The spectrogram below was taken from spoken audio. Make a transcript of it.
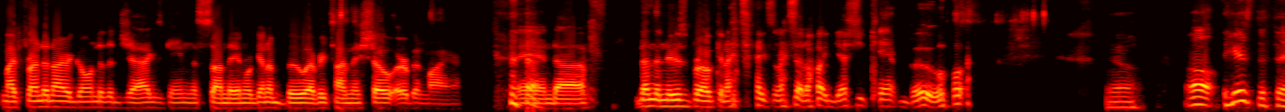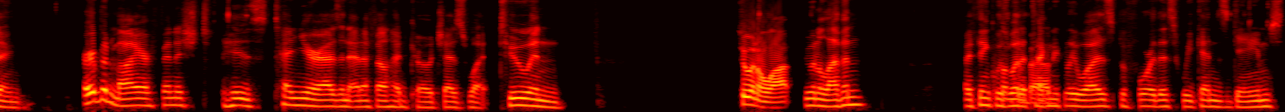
My friend and I are going to the Jags game this Sunday and we're gonna boo every time they show Urban Meyer. and uh then the news broke and I texted him. I said, "Oh, I guess you can't boo." yeah. Well, here's the thing. Urban Meyer finished his tenure as an NFL head coach as what two and two and a lot, two and eleven. I think was Something what it bad. technically was before this weekend's games.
